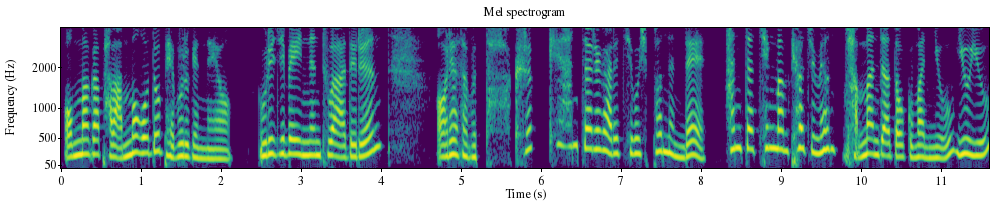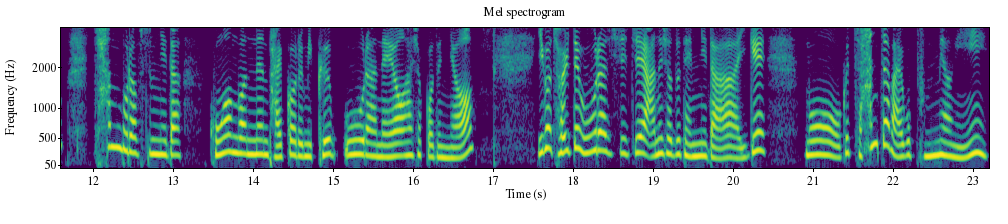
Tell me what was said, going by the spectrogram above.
엄마가 밥 안 먹어도 배부르겠네요. 우리 집에 있는 두 아들은 어려서부터 그렇게 한자를 가르치고 싶었는데, 한자 책만 펴주면 잠만 자더구만요. 유유. 참 부럽습니다. 공원 걷는 발걸음이 급 우울하네요. 하셨거든요. 이거 절대 우울하시지 않으셔도 됩니다. 이게 뭐, 그쵸. 한자 말고 분명히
